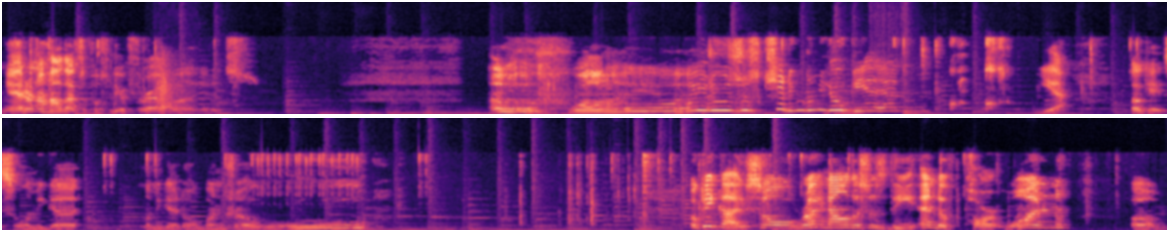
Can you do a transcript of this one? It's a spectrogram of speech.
Yeah, I don't know how that's supposed to be a threat, but it is. Oh, well, I, I was just kidding you again. Yeah. Okay, so let me get let me get a bunch of Okay guys, so right now this is the end of part one. Um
